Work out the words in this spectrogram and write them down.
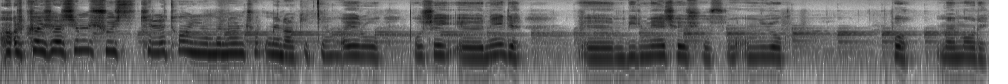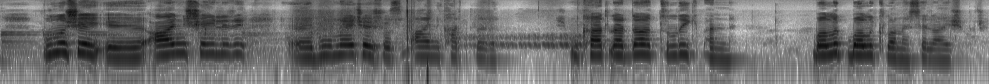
Arkadaşlar şimdi şu iskelet oynuyorum. Ben onu çok merak ediyorum. Hayır o o şey e, neydi? E, bilmeye çalışıyorsun. Onu yok. Bu memory. Bunu şey e, aynı şeyleri e, bulmaya çalışıyorsun. Aynı kartları. Şimdi kartlar dağıtıldı ilk bende. Balık balıkla mesela iş olacak.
